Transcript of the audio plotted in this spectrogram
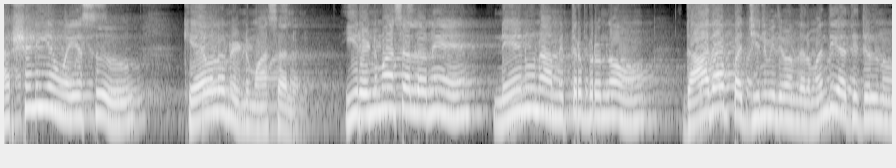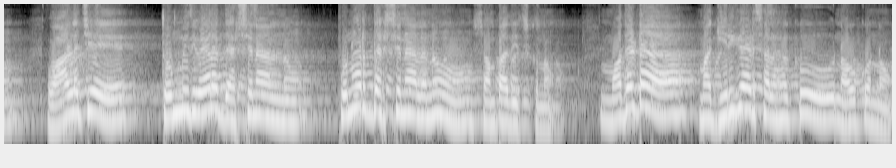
హర్షణీయం వయస్సు కేవలం రెండు మాసాలు. ఈ రెండు మాసాల్లోనే నేను నా మిత్ర బృందం దాదాపు పద్దెనిమిది వందల మంది అతిథులను వాళ్ళచే తొమ్మిది వేల దర్శనాలను పునర్దర్శనాలను సంపాదించుకున్నాం. మొదట మా గిరిగాడి సలహాకు నవ్వుకున్నాం.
